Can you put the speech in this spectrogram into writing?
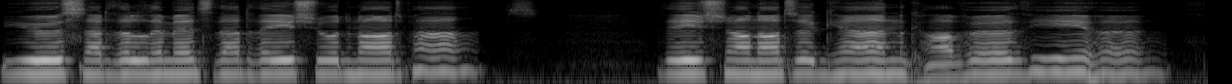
You set the limits that they should not pass. They shall not again cover the earth.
